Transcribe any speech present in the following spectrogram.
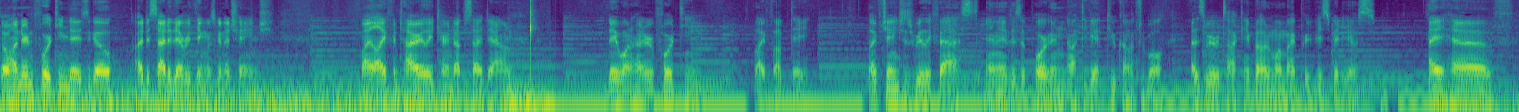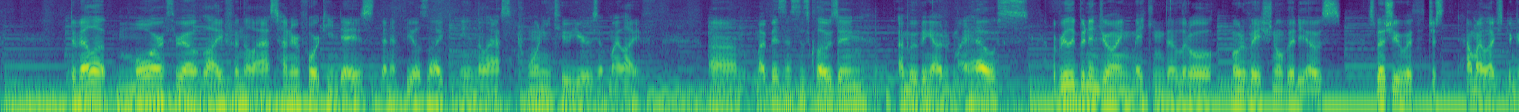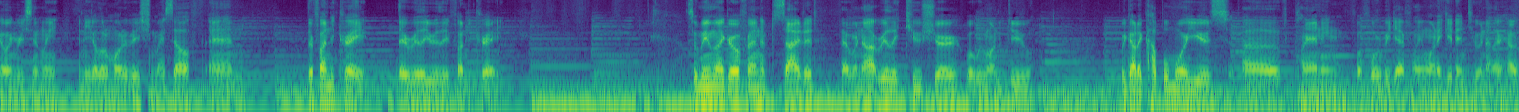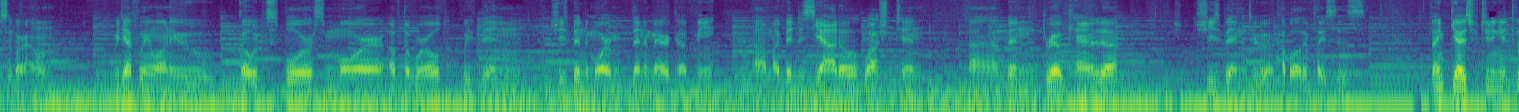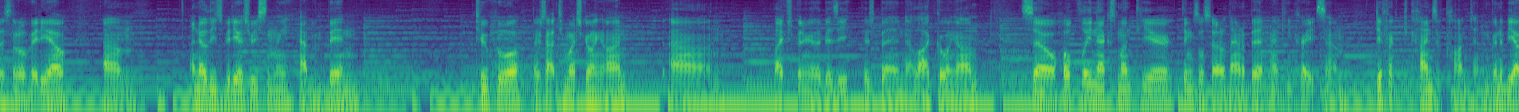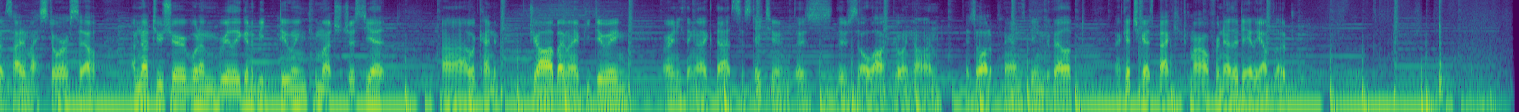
So 114 days ago, I decided everything was going to change. My life entirely turned upside down. Day 114, life update. Life changes really fast, and it is important not to get too comfortable, as we were talking about in one of my previous videos. I have developed more throughout life in the last 114 days than it feels like in the last 22 years of my life. Um, my business is closing. I'm moving out of my house. I've really been enjoying making the little motivational videos, especially with just how my life's been going recently. I need a little motivation myself, and they're fun to create. They're really, really fun to create. So, me and my girlfriend have decided that we're not really too sure what we want to do. We got a couple more years of planning before we definitely want to get into another house of our own we definitely want to go explore some more of the world. We've been, she's been to more than America of me. Um, I've been to Seattle, Washington, uh, I've been throughout Canada. She's been to a couple other places. Thank you guys for tuning into this little video. Um, I know these videos recently haven't been too cool. There's not too much going on. Um, life's been really busy. There's been a lot going on. So hopefully next month here, things will settle down a bit and I can create some different kinds of content. I'm going to be outside of my store, so I'm not too sure what I'm really going to be doing too much just yet, uh, what kind of job I might be doing or anything like that. So stay tuned. There's there's a lot going on. There's a lot of plans being developed. I'll get you guys back here tomorrow for another daily upload.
